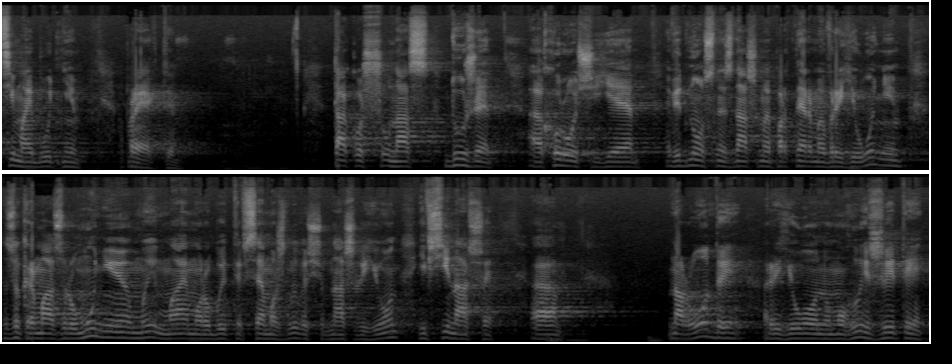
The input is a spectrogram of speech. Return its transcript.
ці майбутні проекти. Також у нас дуже хороші є відносини з нашими партнерами в регіоні, зокрема з Румунією. Ми маємо робити все можливе, щоб наш регіон і всі наші народи регіону могли жити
